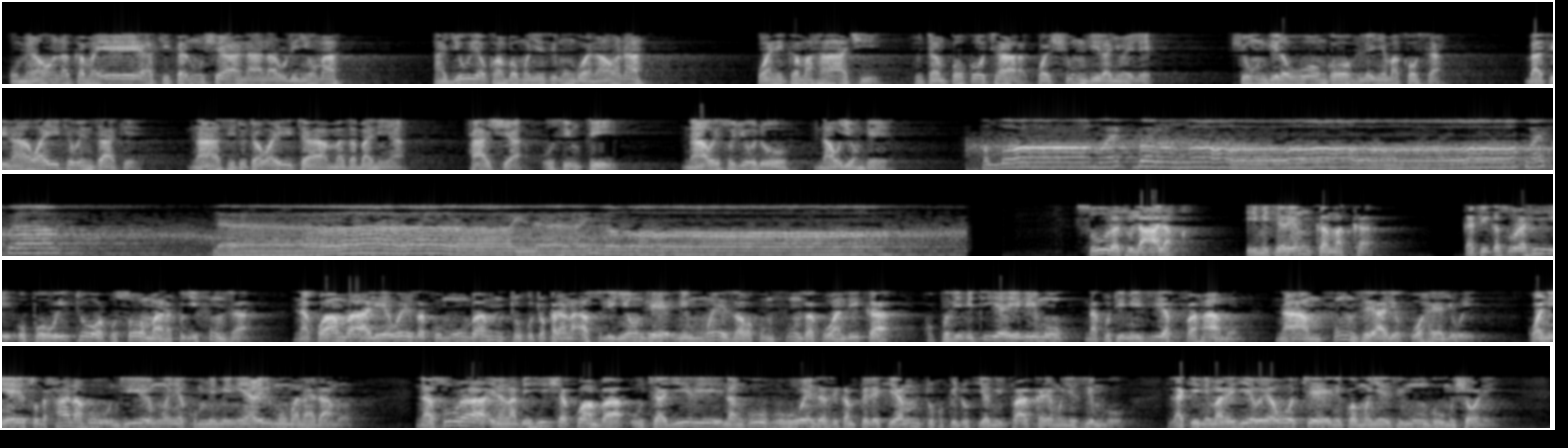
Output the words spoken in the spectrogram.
umeona kama yeye akikanusha na anarudi nyuma? Hajuu ya kwamba mwenyezi mungu anaona? Kwani kama haachi tutamkokota kwa shungi la nywele shungi la uongo lenye makosa. Basi na awaite wenzake nasi tutawaita madhabania. Hasha usimtii. Nawe sujudu na ujongee allahu imeteremka makka. Katika sura hii upo wito wa kusoma na kujifunza na kwamba aliyeweza kumuumba mtu kutokana na asili nyonge ni mweza wa kumfunza kuandika kwa kudhibitia elimu na kutimizia kufahamu na amfunze aliyokuwa hayajui. Kwani yeye subhanahu ndiye mwenye kummiminia ilmu mwanadamu. Na sura inanabihisha kwamba utajiri na nguvu huenda zikampelekea mtu kupindukia mipaka ya mwenyezi mungu. Lakini marejeo ya wote ni kwa mwenyezi mungu mwishoni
